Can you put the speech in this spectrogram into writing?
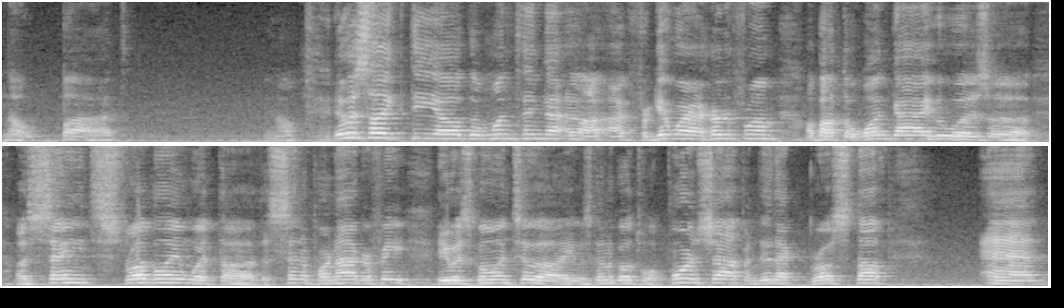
no, but you know, it was like the uh, the one thing that uh, I forget where I heard it from about the one guy who was a, a saint struggling with uh, the sin of pornography. He was going to a, he was going to go to a porn shop and do that gross stuff, and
